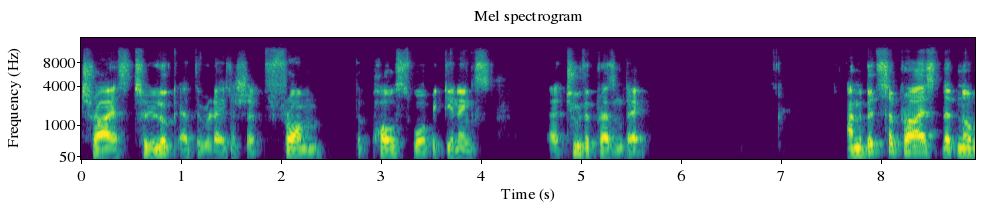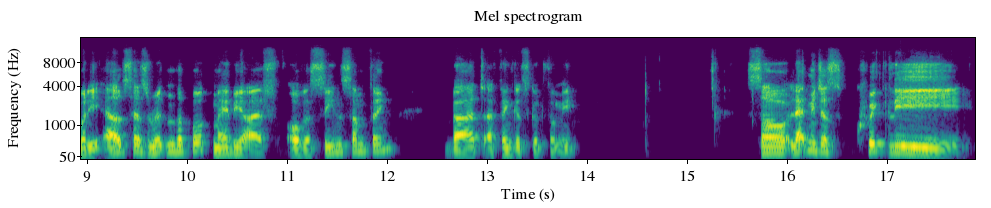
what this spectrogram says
tries to look at the relationship from the post war beginnings uh, to the present day. I'm a bit surprised that nobody else has written the book. Maybe I've overseen something but I think it's good for me. So let me just quickly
